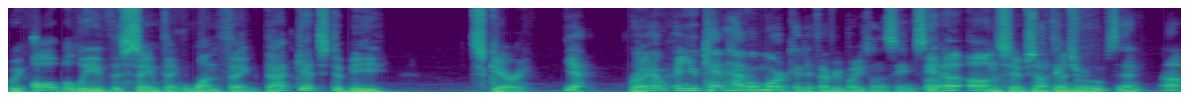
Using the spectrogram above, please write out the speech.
We all believe the same thing, one thing. That gets to be scary. Yeah. Right. And, and you can't have a market if everybody's on the same side. Uh, on the same side. Nothing that's right. moves. Then, uh,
